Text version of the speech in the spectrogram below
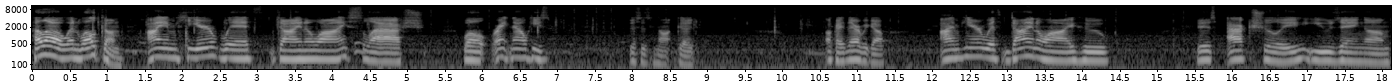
Hello and welcome. I am here with Dino Eye slash. Well, right now he's. This is not good. Okay, there we go. I'm here with Dino Eye, who is actually using um,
